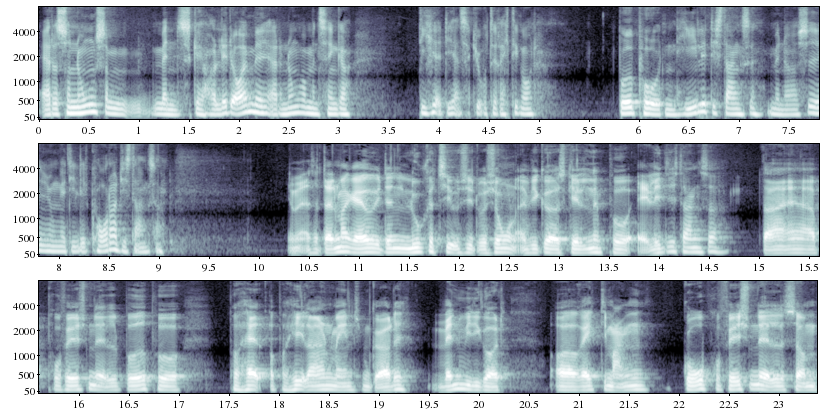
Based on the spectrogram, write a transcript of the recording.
Er der så nogen, som man skal holde lidt øje med? Er der nogen, hvor man tænker, de her de har altså gjort det rigtig godt? Både på den hele distance, men også nogle af de lidt kortere distancer. Jamen altså, Danmark er jo i den lukrative situation, at vi gør os gældende på alle distancer. Der er professionelle både på, på halv og på helt Ironman, som gør det vanvittigt godt. Og rigtig mange gode professionelle, som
